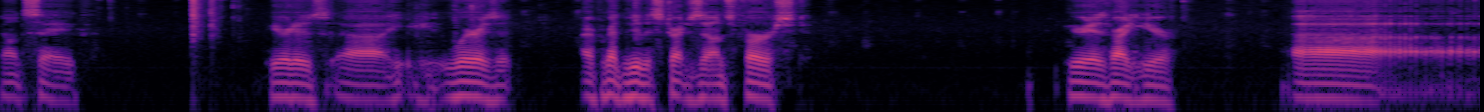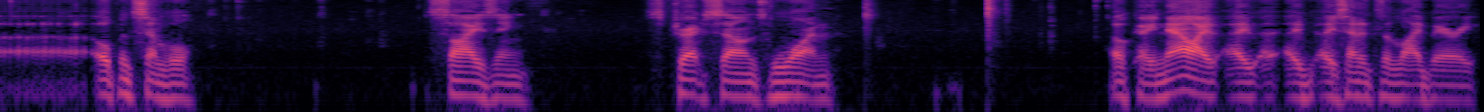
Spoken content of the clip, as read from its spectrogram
Don't save. Here it is. Uh, where is it? I forgot to do the stretch zones first. Here it is, right here. Uh, open symbol. Sizing. Stretch zones one. Okay, now I, I, I, I send it to the library.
